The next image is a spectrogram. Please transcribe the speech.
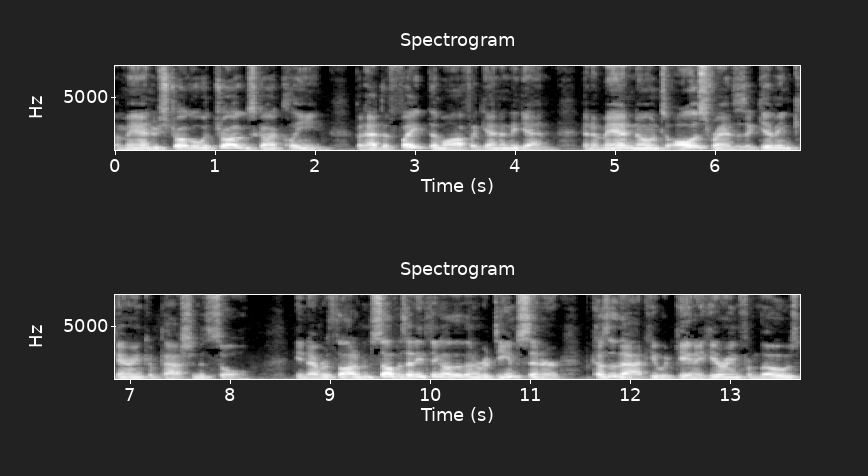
a man who struggled with drugs, got clean, but had to fight them off again and again, and a man known to all his friends as a giving, caring, compassionate soul. He never thought of himself as anything other than a redeemed sinner because of that, he would gain a hearing from those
